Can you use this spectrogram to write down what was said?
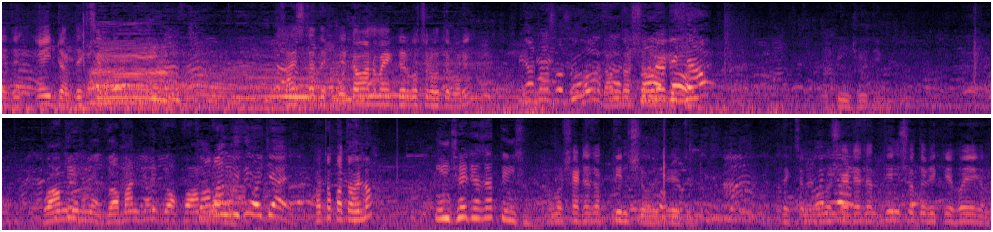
এই যে এইটা দেখছেন? সাইজটা দেখুন এটা আমার এক দেড় বছর হতে পারে। দাম তিনশো দিন। কম দিন না জবান দিলে জ- কম দাম না। কত কত হলো উনষাট হাজার তিনশো। উনষাট হাজার তিনশো এই দেখছেন উনষাট হাজার তিনশোতে বিক্রি হয়ে গেল।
